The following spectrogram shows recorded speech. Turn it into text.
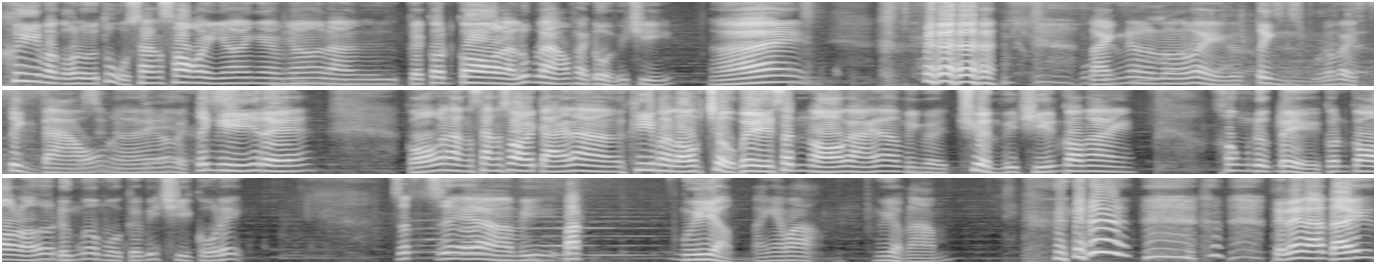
Khi mà có đối thủ sang soi nhá anh em nhá Là cái con co là lúc nào cũng phải đổi vị trí. Đấy. Đánh nó, nó phải tỉnh Nó phải tỉnh táo. Đấy nó phải tinh ý như thế. Có thằng sang soi cái là Khi mà nó trở về sân nó cái là Mình phải chuyển vị trí con co ngay. Không được để con co nó đứng ở một cái vị trí cố định. Rất dễ là bị bắt. Nguy hiểm anh em ạ. Nguy hiểm lắm. Thế nên là đấy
